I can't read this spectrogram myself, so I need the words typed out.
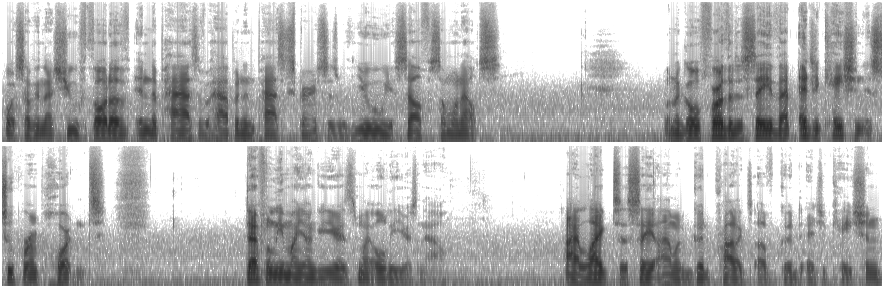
or something that you've thought of in the past, or happened in past experiences with you, yourself, or someone else. I'm going to go further to say that education is super important. Definitely in my younger years, my older years now. I like to say I'm a good product of good education.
